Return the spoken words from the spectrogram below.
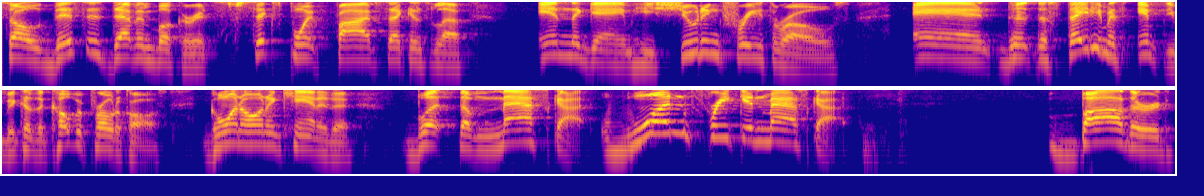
So this is Devin Booker. It's 6.5 seconds left in the game. He's shooting free throws, and the, the stadium is empty because of COVID protocols going on in Canada. But the mascot, one freaking mascot, bothered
